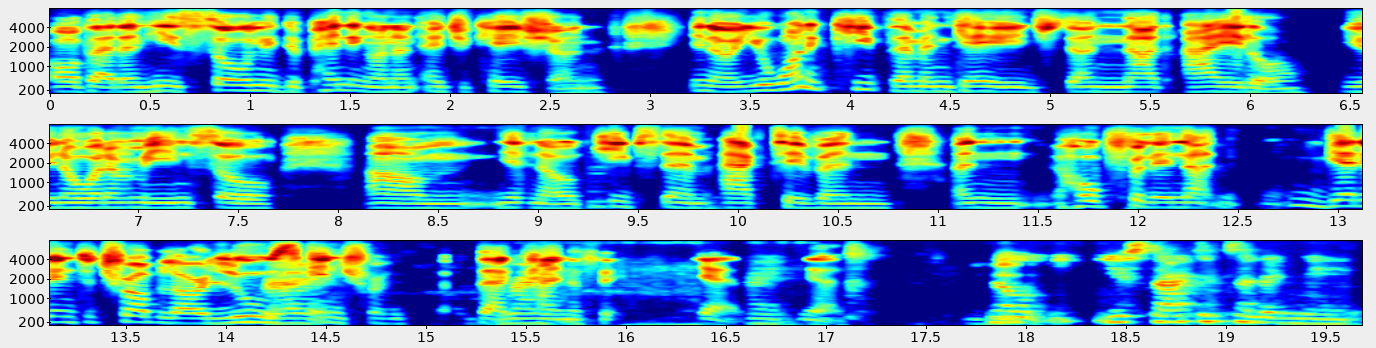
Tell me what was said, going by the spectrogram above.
all that and he's solely depending on an education you know you want to keep them engaged and not idle you know what i mean so um, you know keeps them active and and hopefully not get into trouble or lose right. interest that right. kind of thing yeah right. yes mm-hmm. no you started telling me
